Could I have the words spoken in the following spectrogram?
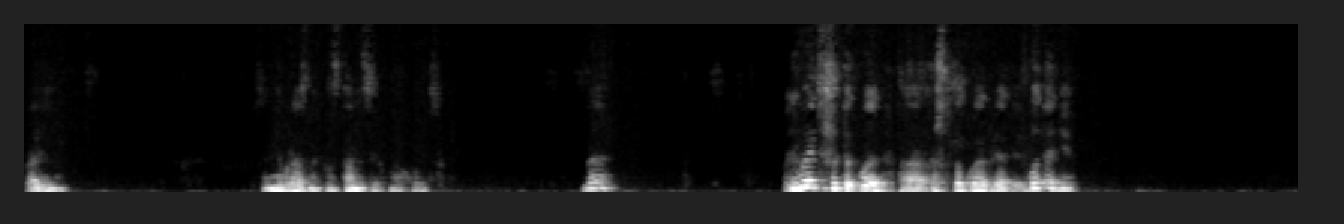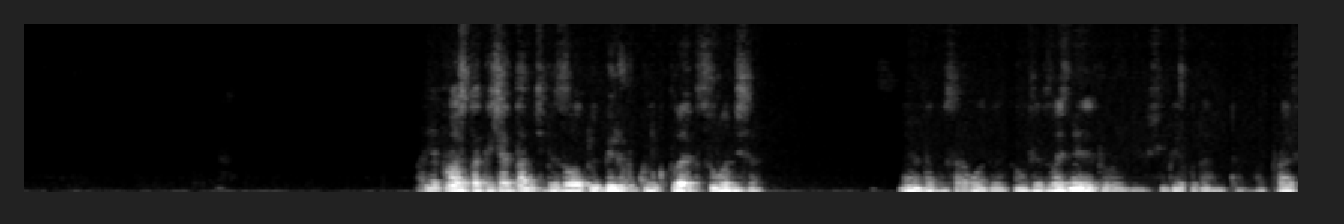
Правильно? Они в разных инстанциях находятся. Да? Понимаете, что такое, а, что такое обряды? Вот они. Они просто так кричат, дам тебе золотую бирюльку, ну-ка давай поцелуемся. Нет, так не сработает. Он говорит, возьми эту себе куда-нибудь там, отправь.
